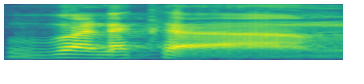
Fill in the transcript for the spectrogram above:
வணக்கம்.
